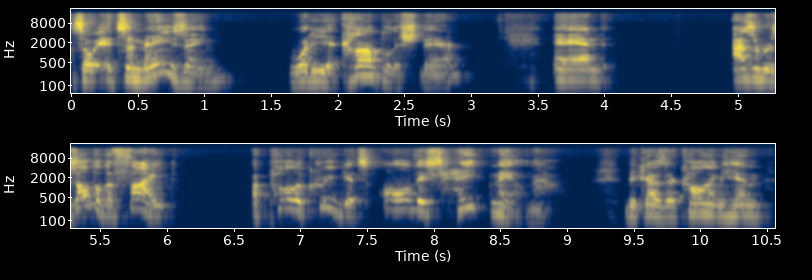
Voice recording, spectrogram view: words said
so it's amazing what he accomplished there. And as a result of the fight, Apollo Creed gets all this hate mail now because they're calling him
